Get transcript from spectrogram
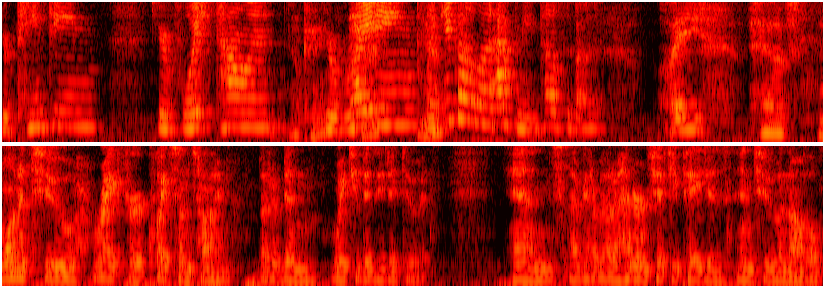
your painting, your voice talent, Okay. your sure. writing? Like you've got a lot happening. Tell us about it. I have wanted to write for quite some time, but I've been way too busy to do it. I've got about 150 pages into a novel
